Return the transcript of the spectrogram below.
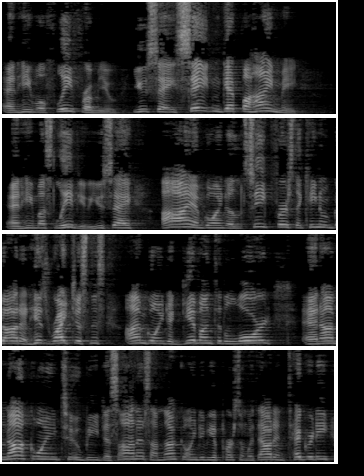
and he will flee from you. You say, Satan, get behind me, and he must leave you. You say, I am going to seek first the kingdom of God and his righteousness. I'm going to give unto the Lord, and I'm not going to be dishonest. I'm not going to be a person without integrity.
